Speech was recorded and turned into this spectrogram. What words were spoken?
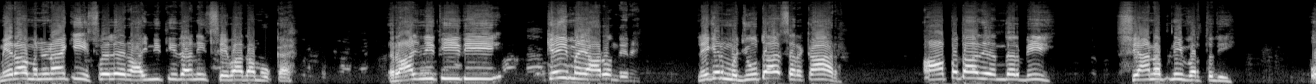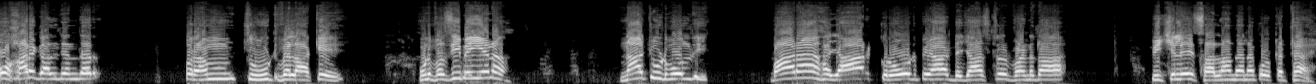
ਮੇਰਾ ਮੰਨਣਾ ਹੈ ਕਿ ਇਸ ਵੇਲੇ ਰਾਜਨੀਤੀ ਦਾ ਨਹੀਂ, ਸੇਵਾ ਦਾ ਮੌਕਾ ਹੈ। ਰਾਜਨੀਤੀ ਦੀ ਕਈ ਮਿਆਰ ਹੁੰਦੇ ਨੇ। ਲੇਕਿਨ ਮੌਜੂਦਾ ਸਰਕਾਰ ਆਪਦਾ ਦੇ ਅੰਦਰ ਵੀ ਸਿਆਣਪ ਨਹੀਂ ਵਰਤਦੀ। ਉਹ ਹਰ ਗੱਲ ਦੇ ਅੰਦਰ ਭਰਮ, ਝੂਠ ਫੈਲਾ ਕੇ ਹੁਣ ਫਸੀ ਪਈ ਹੈ ਨਾ ਨਾ ਝੂਠ ਬੋਲਦੀ। 12000 ਕਰੋੜ ਰੁਪਇਆ ਡਿਜ਼ਾਸਟਰ ਫੰਡ ਦਾ ਪਿਛਲੇ ਸਾਲਾਂ ਦਾ ਇਹਨਾਂ ਕੋਲ ਇਕੱਠਾ ਹੈ।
